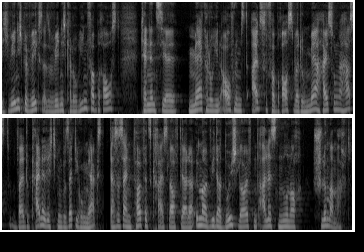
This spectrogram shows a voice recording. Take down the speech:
dich wenig bewegst, also wenig Kalorien verbrauchst, tendenziell mehr Kalorien aufnimmst, als du verbrauchst, weil du mehr Heißhunger hast, weil du keine richtige Sättigung merkst. Das ist ein Teufelskreislauf, der da immer wieder durchläuft und alles nur noch schlimmer macht.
